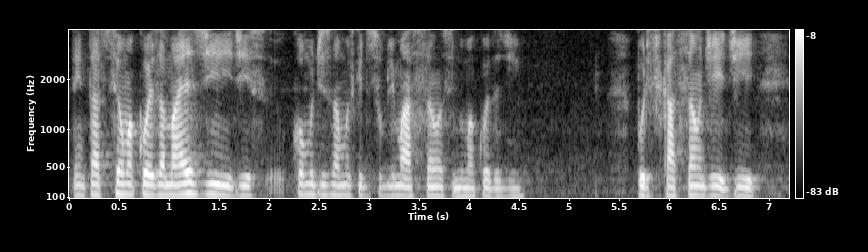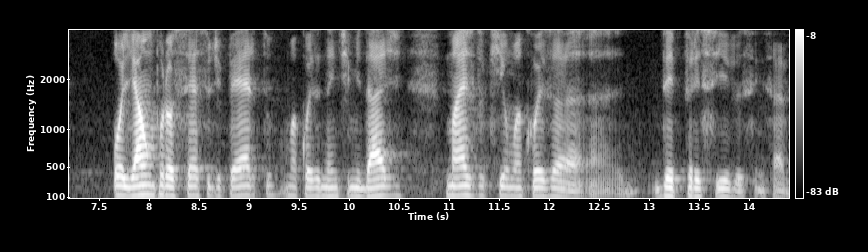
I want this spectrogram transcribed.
Tentar ser uma coisa mais de, de, como diz na música, de sublimação, assim, de uma coisa de purificação, de, de olhar um processo de perto, uma coisa na intimidade, mais do que uma coisa ah, depressiva, assim, sabe?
